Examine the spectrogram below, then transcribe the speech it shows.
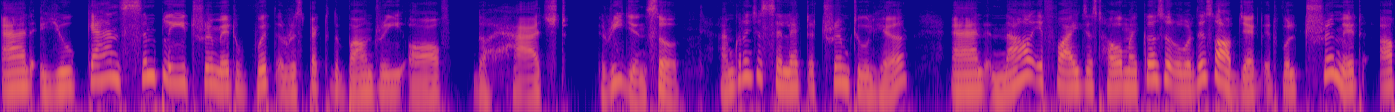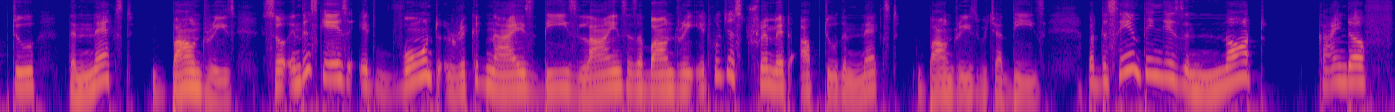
and you can simply trim it with respect to the boundary of the hatched region. So I'm going to just select a trim tool here and now if I just hover my cursor over this object it will trim it up to the next boundaries. So in this case it won't recognize these lines as a boundary. It will just trim it up to the next boundaries which are these. But the same thing is not kind of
